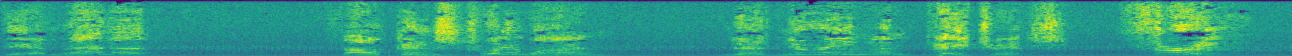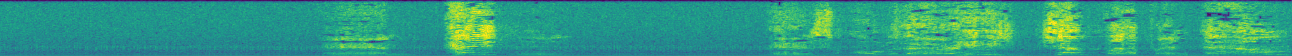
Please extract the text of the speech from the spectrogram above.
the Atlanta Falcons 21, the New England Patriots 3. And Peyton is over there. He's jumping up and down.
